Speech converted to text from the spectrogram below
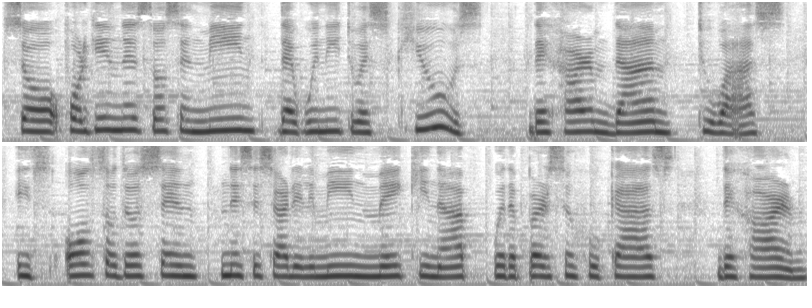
So forgiveness doesn't mean that we need to excuse the harm done to us. It also doesn't necessarily mean making up with the person who caused the harm.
